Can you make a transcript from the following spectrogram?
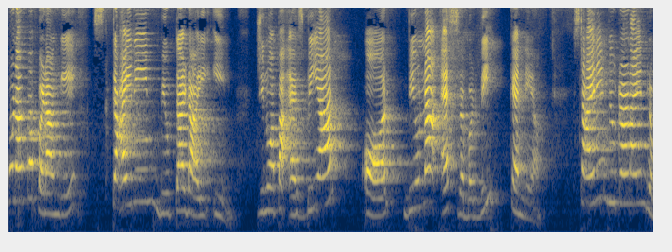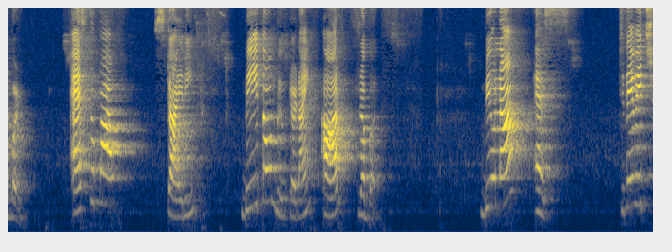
ਹੁਣ ਆਪਾਂ ਪੜਾਂਗੇ styrene butadiene ਜਿਹਨੂੰ ਆਪਾਂ SBR ਔਰ ਬਿਊਨਾ S ਰਬੜ ਵੀ ਕਹਿੰਦੇ ਆ styrene butadiene ਰਬੜ S ਤੋਂ ਭਾਵ styrene B ਤੋਂ butadiene R rubber Buna S ਜਿਹਦੇ ਵਿੱਚ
